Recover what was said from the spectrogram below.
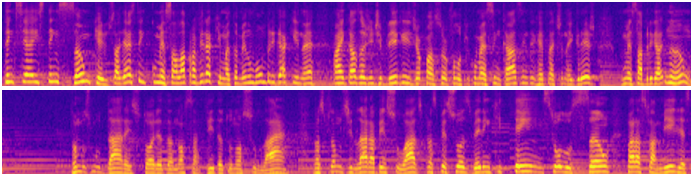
Tem que ser a extensão, queridos. Aliás, tem que começar lá para vir aqui, mas também não vão brigar aqui, né? Ah, em casa a gente briga e já o pastor falou que começa em casa, tem que refletir na igreja, começar a brigar. Não. Vamos mudar a história da nossa vida, do nosso lar. Nós precisamos de lar abençoados para as pessoas verem que tem solução para as famílias.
